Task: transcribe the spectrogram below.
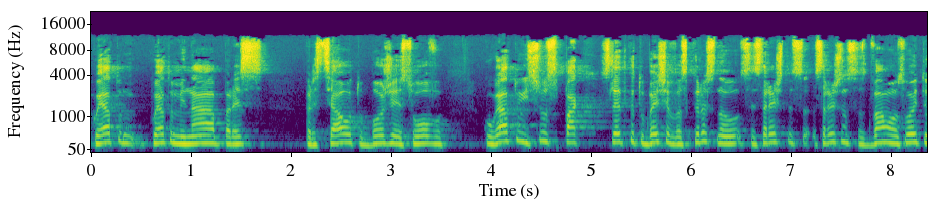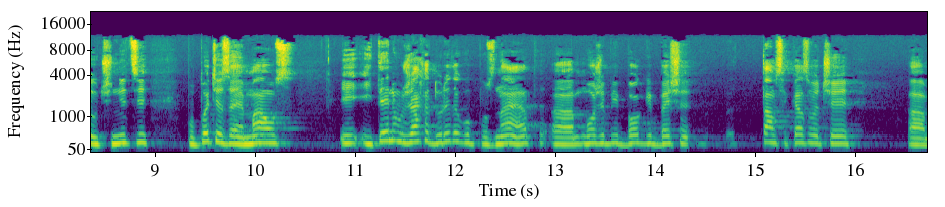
която, която минава през, през цялото Божие Слово. Когато Исус пак, след като беше възкръснал, се среща, срещна с двама от своите ученици по пътя за Емаус и, и те не можаха дори да го познаят. А, може би Бог ги беше... Там се казва, че а,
